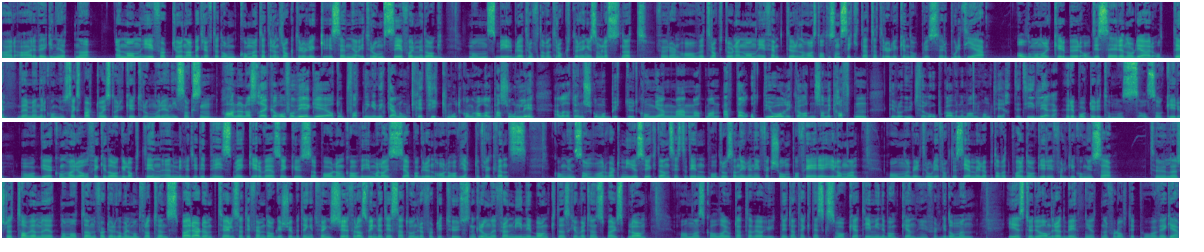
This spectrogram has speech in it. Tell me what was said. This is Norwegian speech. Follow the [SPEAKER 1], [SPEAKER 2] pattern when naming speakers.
[SPEAKER 1] Her er VG-nyhetene. En mann i 40-årene er bekreftet omkommet etter en traktorulykke i Senja i Troms i formiddag. Mannens bil ble truffet av en traktorhenger som løsnet. Føreren av traktoren, en mann i 50-årene, har status som siktet etter ulykken, det opplyser politiet. Alle monarker bør abdisere når de er 80. Det mener kongehusekspert og historiker Trond Norén Isaksen.
[SPEAKER 2] Han understreker overfor VG at oppfatningen ikke er noen kritikk mot kong Harald personlig, eller et ønske om å bytte ut kongen, men at man etter 80 år ikke har den samme kraften til å utføre oppgavene man håndterte tidligere.
[SPEAKER 1] Reporter Thomas Alsaker. Og kong Harald fikk i dag lagt inn en midlertidig pacemaker ved sykehuset på Langkawi i Malaysia pga. lav hjertefrekvens. Kongen, som har vært mye syk den siste tiden, pådro seg nylig en infeksjon på ferie i landet. Han vil trolig fraktes hjem i løpet av et par dager, ifølge kongehuset. Til slutt har vi en nyheten om at en 40 år gammel mann fra Tønsberg er dømt til 75 dagers ubetinget fengsel for å ha svindlet til seg 240 000 kroner fra en minibank, det skriver Tønsbergs Blad. Han skal ha gjort dette ved å utnytte en teknisk svakhet i minibanken, ifølge dommen. I studio Andre Ødeby, nyhetene får du alltid på VG.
